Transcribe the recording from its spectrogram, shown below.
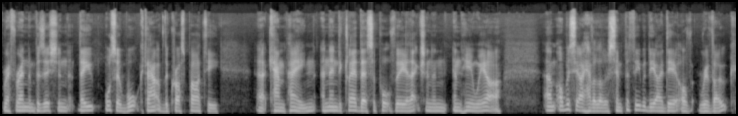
referendum position. They also walked out of the cross party uh, campaign and then declared their support for the election, and, and here we are. Um, obviously, I have a lot of sympathy with the idea of revoke,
